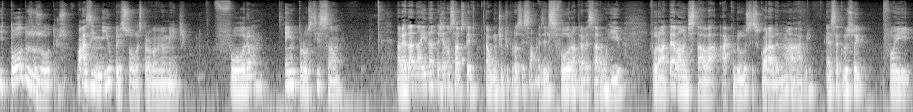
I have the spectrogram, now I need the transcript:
e todos os outros, quase mil pessoas provavelmente, foram em procissão. Na verdade, na ida a gente não sabe se teve algum tipo de procissão, mas eles foram, atravessaram o rio, foram até lá onde estava a cruz escorada numa árvore. Essa cruz foi, foi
